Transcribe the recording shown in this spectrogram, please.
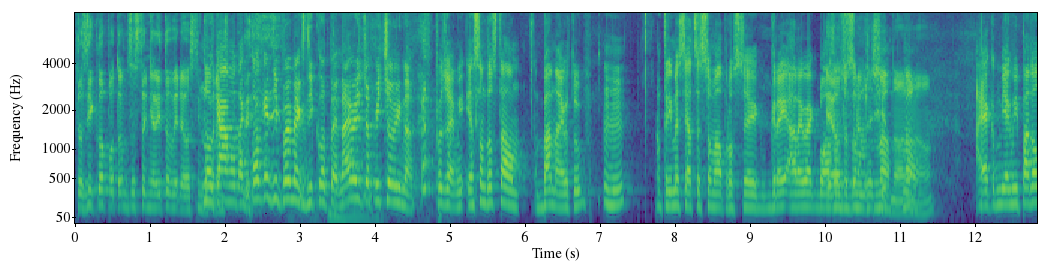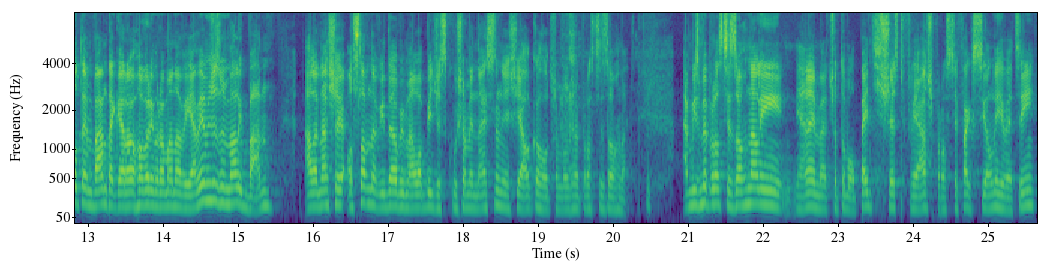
To vzniklo potom, co jste měli to video s tím No kámo, tak to keď ti poviem, jak vzniklo, to je najväčšia pičovina. Počkaj, ja som dostal ban na YouTube. A tri mesiace som mal proste grey area jak blázon. Jo, to som, budem řešit, no, no, no. A jak, jak mi padol ten ban, tak ja hovorím Romanovi, ja viem, že sme mali ban, ale naše oslavné video by malo byť, že skúšame najsilnejší alkohol, čo môžeme proste zohnať. A my sme proste zohnali, ja neviem, čo to bol, 5-6 fliaž, proste fakt silných vecí.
